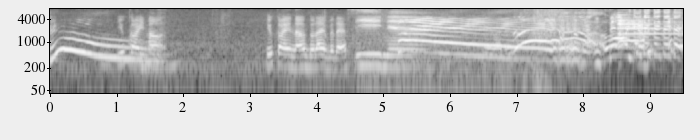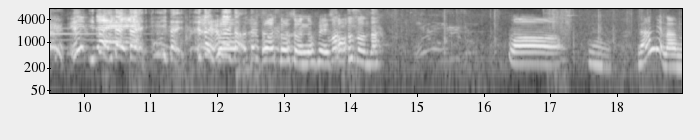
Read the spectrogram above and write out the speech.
愉快な。愉快なドライブです。いいね。痛い痛い痛い痛い痛い。え痛い痛い。痛い痛い痛い痛い。痛い撃たれた撃たれた。ワットソンのフェイス。マッあトソンだ。もうなんでなの？ん？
